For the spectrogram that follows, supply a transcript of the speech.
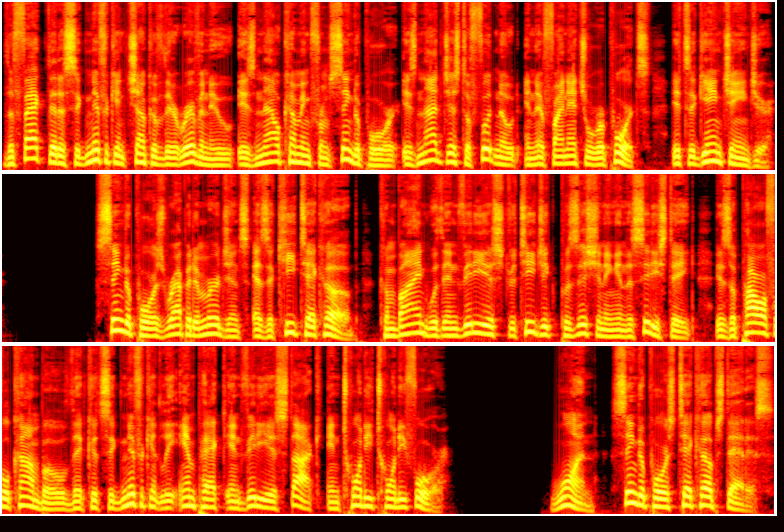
The fact that a significant chunk of their revenue is now coming from Singapore is not just a footnote in their financial reports, it's a game changer. Singapore's rapid emergence as a key tech hub, combined with NVIDIA's strategic positioning in the city state, is a powerful combo that could significantly impact NVIDIA's stock in 2024. 1. Singapore's tech hub status.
